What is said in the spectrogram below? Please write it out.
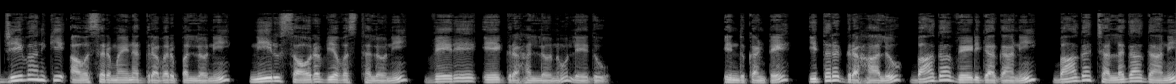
జీవానికి అవసరమైన ద్రవరూపంలోని నీరు సౌర వ్యవస్థలోని వేరే ఏ గ్రహంలోనూ లేదు. ఎందుకంటే ఇతర గ్రహాలు బాగా వేడిగా గాని బాగా చల్లగా గాని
